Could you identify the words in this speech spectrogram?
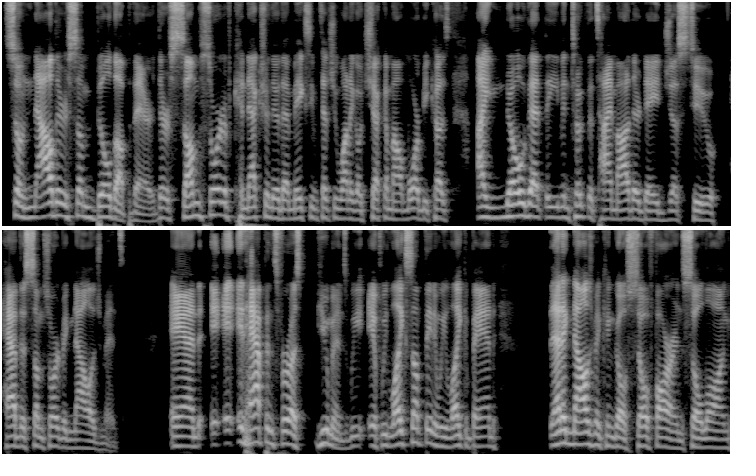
So now there's some build up there. There's some sort of connection there that makes you potentially want to go check them out more because I know that they even took the time out of their day just to have this some sort of acknowledgement. And it, it happens for us humans. We if we like something and we like a band, that acknowledgement can go so far and so long.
